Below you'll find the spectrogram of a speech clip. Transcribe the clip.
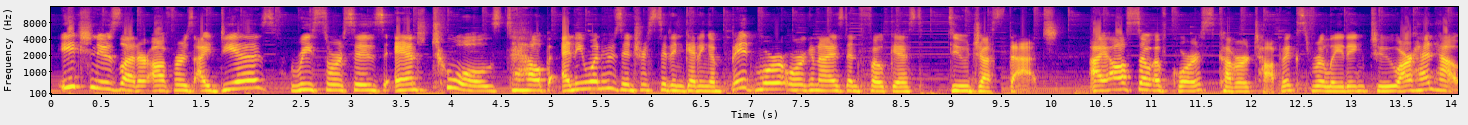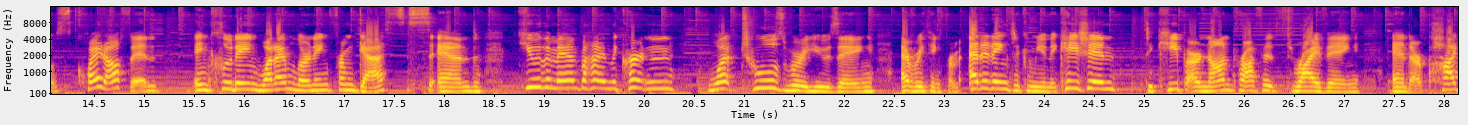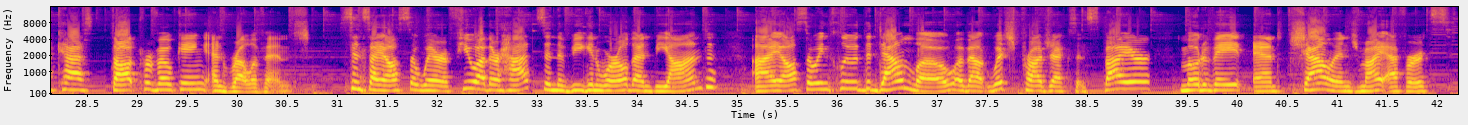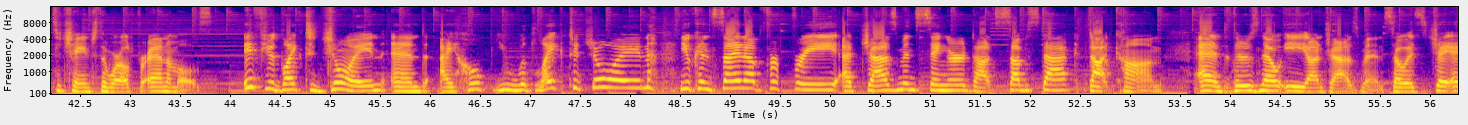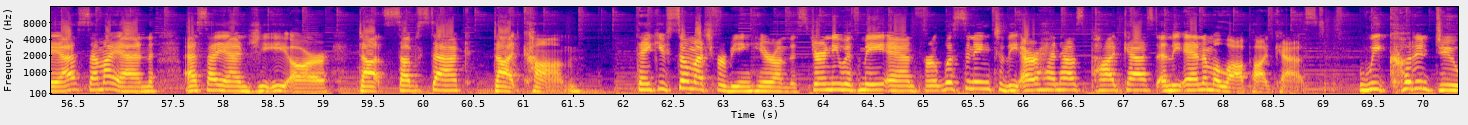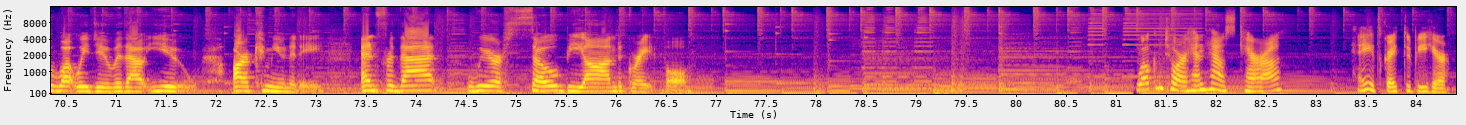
Each newsletter offers ideas, resources, and tools to help anyone who's interested in getting a bit more organized and focused do just that. I also, of course, cover topics relating to our hen house quite often, including what I'm learning from guests and cue the man behind the curtain what tools we're using, everything from editing to communication to keep our nonprofit thriving and our podcast thought provoking and relevant. Since I also wear a few other hats in the vegan world and beyond, I also include the down low about which projects inspire, motivate, and challenge my efforts to change the world for animals. If you'd like to join, and I hope you would like to join, you can sign up for free at jasminsinger.substack.com. And there's no E on Jasmin, so it's J A S M I N S I N G E R dot substack.com. Thank you so much for being here on this journey with me and for listening to the Our Hen House podcast and the Animal Law podcast. We couldn't do what we do without you, our community. And for that, we are so beyond grateful. Welcome to our hen house, Kara. Hey, it's great to be here.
